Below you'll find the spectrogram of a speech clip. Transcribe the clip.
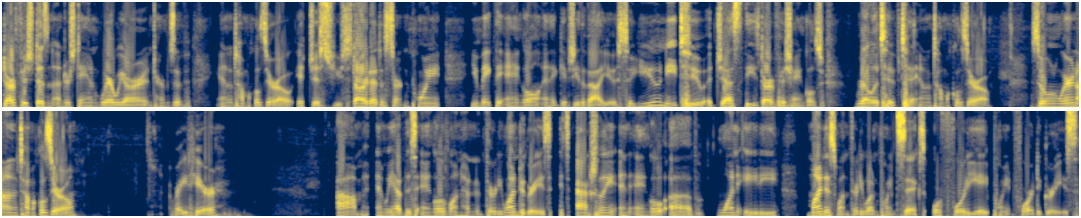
Dartfish doesn't understand where we are in terms of anatomical zero. It just, you start at a certain point, you make the angle, and it gives you the value. So you need to adjust these Dartfish angles relative to anatomical zero. So when we're in anatomical zero, right here, um, and we have this angle of 131 degrees, it's actually an angle of 180 minus 131.6 or 48.4 degrees.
